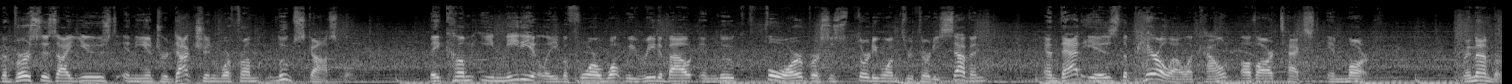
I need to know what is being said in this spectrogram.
The verses I used in the introduction were from Luke's Gospel. They come immediately before what we read about in Luke 4, verses 31 through 37, and that is the parallel account of our text in Mark. Remember,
